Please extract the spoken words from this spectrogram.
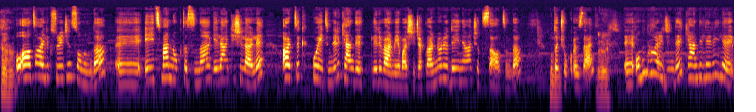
Hı hı. O 6 aylık sürecin sonunda e, eğitmen noktasına gelen kişilerle artık bu eğitimleri kendileri vermeye başlayacaklar. Nöro DNA çatısı altında. Bu Hı da çok özel. Evet. E, onun haricinde kendileriyle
